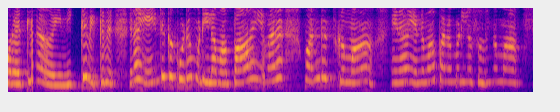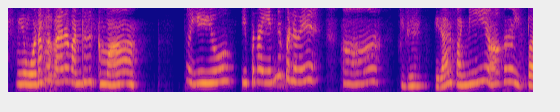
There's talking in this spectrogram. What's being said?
ஒரு இடத்துல நிற்க வைக்குது. ஏன்னா எழுந்துக்க கூட முடியலம்மா. பாலம் என் வந்துருக்குமா? ஏன்னா என்னம்மா பண்ண முடியும் சொல்லுங்கம்மா. என் உடம்ப வேலை வந்திருக்குமா? ஐயோ இப்போ நான் என்ன பண்ணுவேன்? ஆ இது ஏதாவது பண்ணியே ஆகணும் இப்போ.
